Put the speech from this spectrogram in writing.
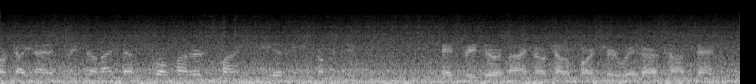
NorCal United 309 1200, flying via the from the Okay, 309, NorCal departure, radar contact.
